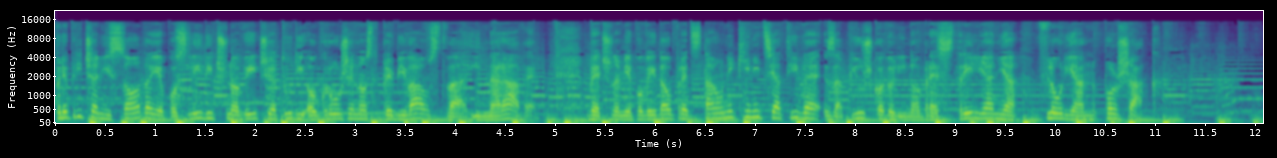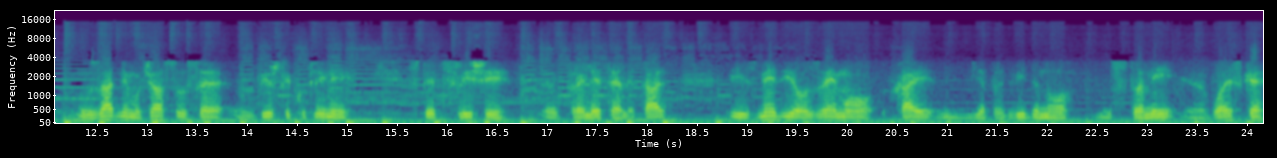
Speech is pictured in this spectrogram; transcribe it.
Prepričani so, da je posledično večja tudi ogroženost prebivalstva in narave. Več nam je povedal predstavnik inicijative za Pivško dolino brez streljanja Florian Polšak. V zadnjem času se v Pivški kotlini spet sliši eh, prelete letal. Iz medijev zvemo, kaj je predvideno strani eh, vojske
